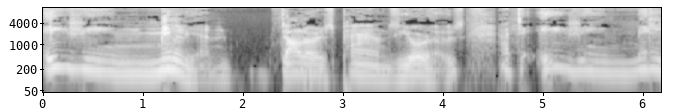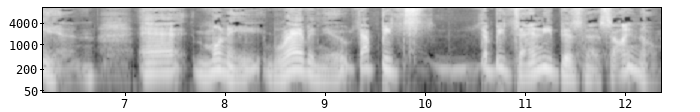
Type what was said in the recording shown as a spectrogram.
18 million dollars, pounds, euros. That's 18 million uh, money, revenue. That beats, that beats any business I know.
